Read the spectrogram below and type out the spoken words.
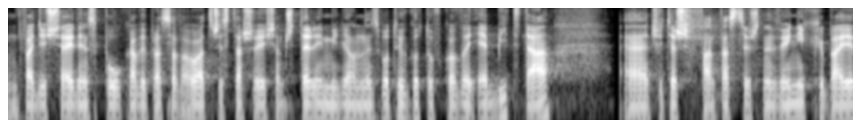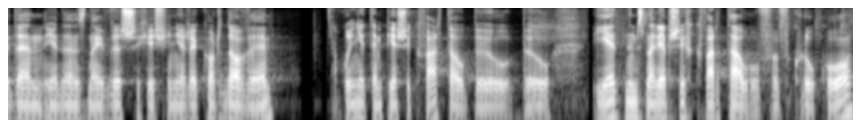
21 spółka wypracowała 364 miliony złotych gotówkowej EBITDA E, czyli też fantastyczny wynik, chyba jeden, jeden z najwyższych, jeśli nie rekordowy. Ogólnie ten pierwszy kwartał był, był jednym z najlepszych kwartałów w Kruku,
